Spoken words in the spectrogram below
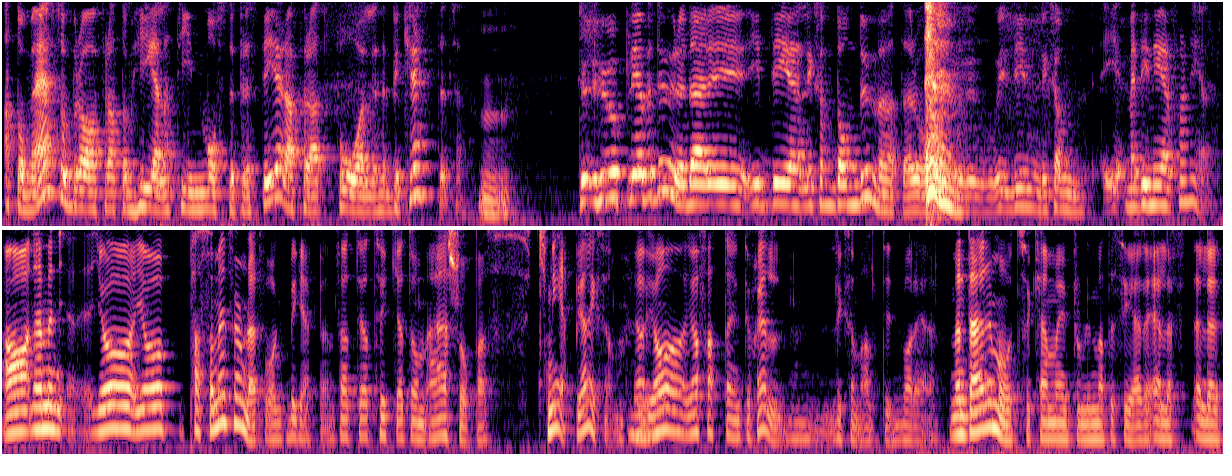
att de är så bra för att de hela tiden måste prestera för att få den bekräftelsen. Mm. Hur, hur upplever du det där i, i det, liksom, de du möter och, och din, liksom, med din erfarenhet? Ja, nej men jag, jag passar mig för de där två begreppen för att jag tycker att de är så pass knepiga liksom. Jag, jag, jag fattar inte själv liksom alltid vad det är. Men däremot så kan man ju problematisera det eller, eller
